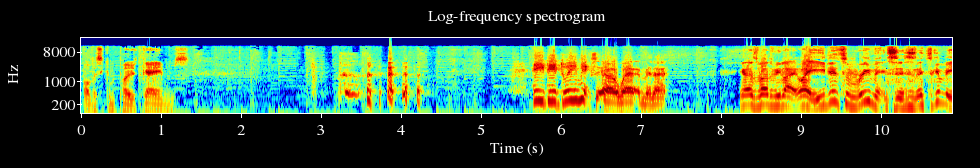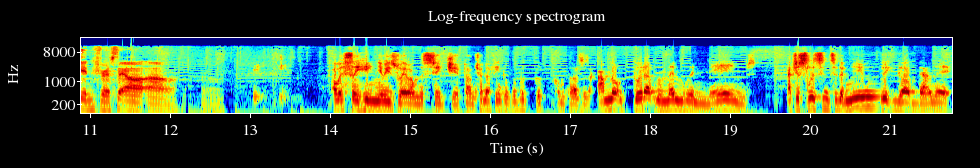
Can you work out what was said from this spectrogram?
obviously composed games. He did remix it. Oh, wait a minute. Yeah, I was about to be like, wait, he did some remixes. This could be interesting. Oh, oh, oh. Obviously, he knew his way on the SID chip. I'm trying to think of other good composers. I'm not good at remembering names. I just listen to the music. God damn it.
